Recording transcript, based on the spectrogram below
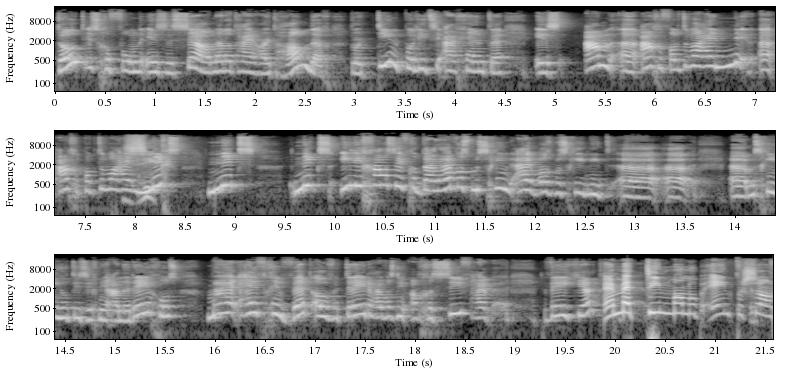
dood is gevonden in zijn cel nadat hij hardhandig door tien politieagenten is aan, aangevallen. Terwijl hij, aangepakt, terwijl hij niks, niks, niks illegaals heeft gedaan. Hij was misschien, hij was misschien niet. misschien hield hij zich niet aan de regels. Maar hij, hij heeft geen wet overtreden. Hij was niet agressief. Hij, Weet je? En met tien man op één persoon.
